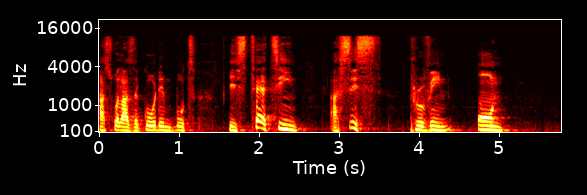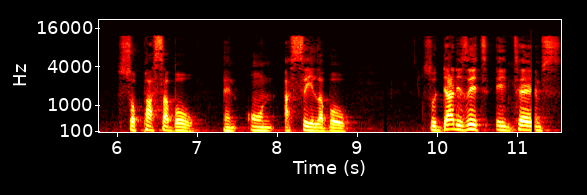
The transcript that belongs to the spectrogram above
as well as the Golden Boot. His 13 assists proving on surpassable and unassailable. So that is it in terms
